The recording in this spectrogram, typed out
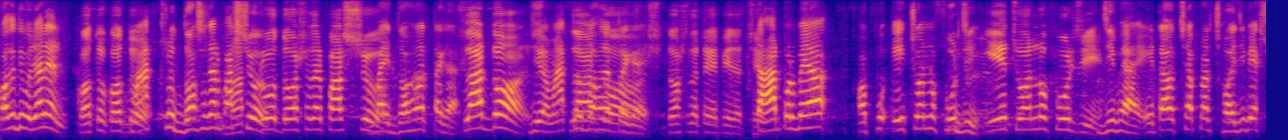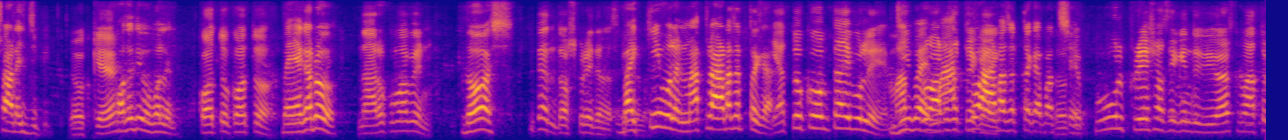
কত দিব জানেন? কত কত? মাত্র দশ হাজার পাঁচশো। দশ হাজার পাঁচশো। ভাই দশ হাজার টাকা। ফ্ল্যাট দশ। জি, মাত্র Flat 10,000 টাকায়। দশ হাজার টাকায় পেয়ে যাচ্ছে। তারপর ভাইয়া অপো এই চুয়ান্ন ফোর জি এ চুয়ান্ন ফোর জি জি ভাইয়া এটা হচ্ছে আপনার ছয় জিবি একশো আঠাশ জিবি ওকে। কত দিব বলেন? কত কত? ভাই এগারো। না আরও কমাবেন। দশ। দেন দশ করে দেন ভাই কি বলেন? মাত্র আট হাজার টাকা? এত কম তাই বলে মাত্র আট হাজার মাত্র টাকা আট হাজার টাকা পাচ্ছে। ফুল ফ্রেশ আছে কিন্তু ভিউয়ার্স মাত্র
